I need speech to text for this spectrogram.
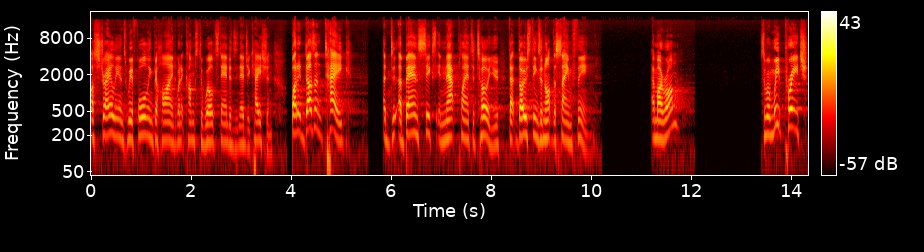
Australians, we're falling behind when it comes to world standards in education, but it doesn't take a, a band six in that plan to tell you that those things are not the same thing. Am I wrong? So when we preach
